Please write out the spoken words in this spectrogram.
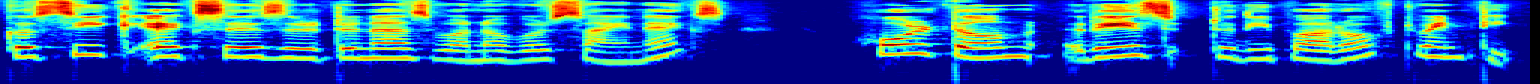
cosec x is written as 1 over sine x whole term raised to the power of 20.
